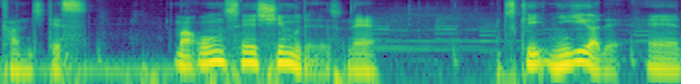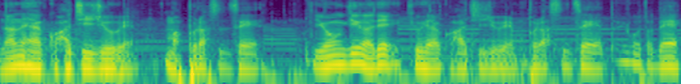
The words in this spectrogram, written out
感じです。まあ、音声 SIM でですね、月2ギガで、えー、780円、まあ、プラス税。4ギガで980円プラス税ということで、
